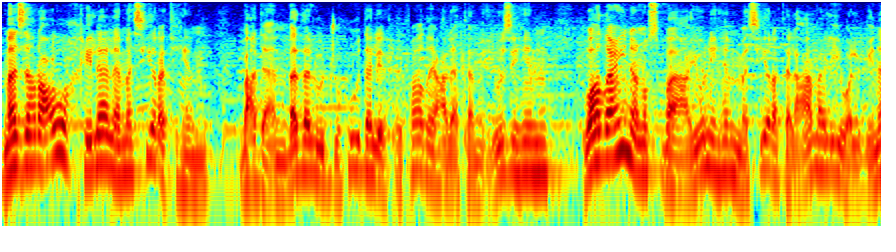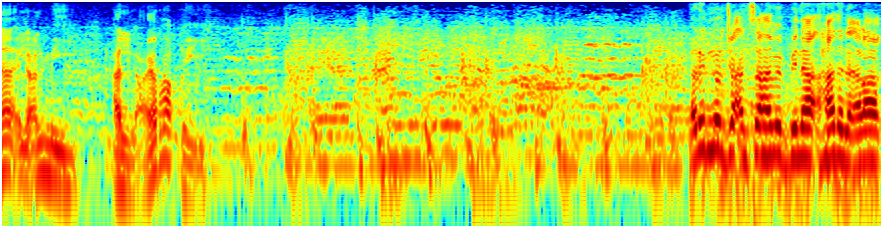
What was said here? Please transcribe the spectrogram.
ما زرعوه خلال مسيرتهم بعد أن بذلوا الجهود للحفاظ على تميزهم واضعين نصب أعينهم مسيرة العمل والبناء العلمي العراقي. نريد نرجع نساهم ببناء هذا العراق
